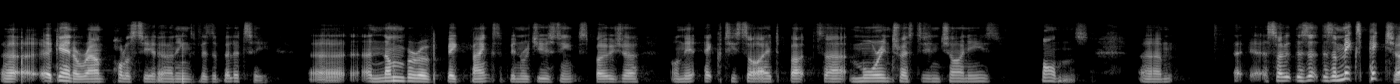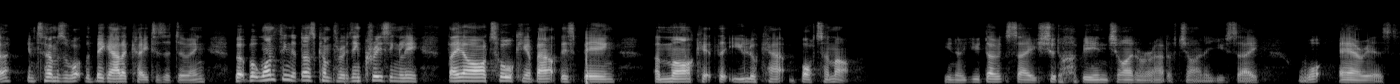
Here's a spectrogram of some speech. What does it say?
Uh, again, around policy and earnings visibility. Uh, a number of big banks have been reducing exposure on the equity side, but uh, more interested in Chinese bonds. Um, uh, so there's a, there's a mixed picture in terms of what the big allocators are doing. But, but one thing that does come through is increasingly they are talking about this being a market that you look at bottom up. You know, you don't say, should I be in China or out of China? You say, what areas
